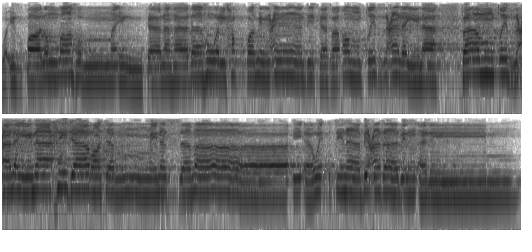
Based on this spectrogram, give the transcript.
وإذ قال اللهم إن كان هذا هو الحق من عندك فأمطر علينا فأمطر علينا حجارة من السماء أو ائتنا بعذاب أليم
